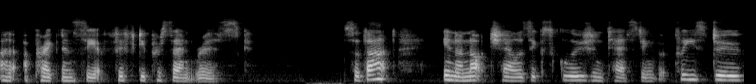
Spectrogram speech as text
a, a pregnancy at 50% risk. So that in a nutshell is exclusion testing, but please do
